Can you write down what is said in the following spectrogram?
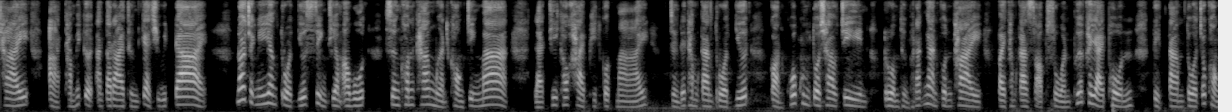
ใช้ อาจทำให้เกิดอันตรายถึงแก่ชีวิตได้ นอกจากนี้ยังตรวจยึดสิ่งเทียมอาวุธ ซึ่งค่อนข้างเหมือนของจริงมาก และที่เข้าข่ายผิดกฎหมาย จึงได้ทำการตรวจยึดก่อนควบคุมตัวชาวจีน รวมถึงพนักงานคนไทย ไปทำการสอบสวนเพื่อขยายผล ติดตามตัวเจ้าของ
